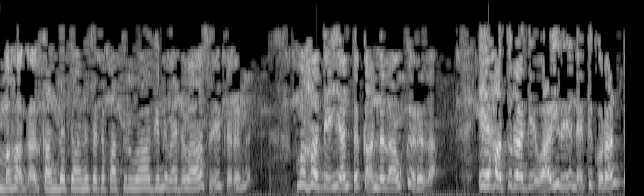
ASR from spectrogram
මහගල් කන්දට අනසක පතුරවාගෙන වැඩ වාසය කරන මහ දෙයයන්ට කන්නලව් කරලා ඒ හතුරගේ වෛරය නැති කරන්ට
